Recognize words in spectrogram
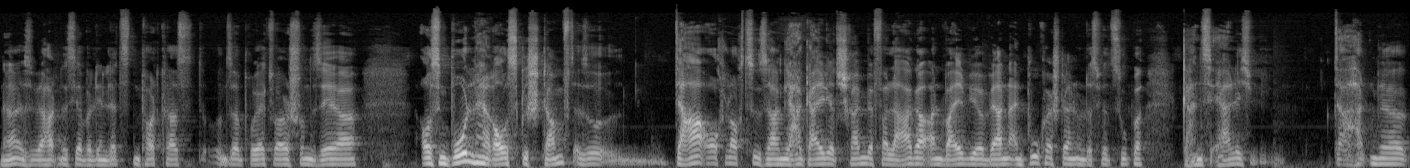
Ne? Also wir hatten es ja bei den letzten Podcast, unser Projekt war schon sehr aus dem Boden herausgestampft. Also da auch noch zu sagen, ja geil, jetzt schreiben wir Verlage an, weil wir werden ein Buch erstellen und das wird super. Ganz ehrlich, da hatten wir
